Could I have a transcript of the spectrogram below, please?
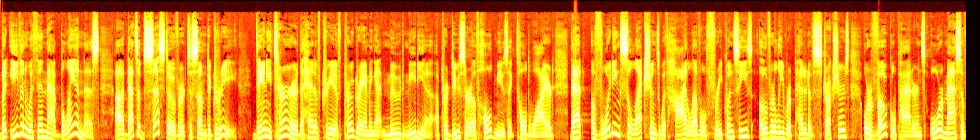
But even within that blandness, uh, that's obsessed over to some degree. Danny Turner, the head of creative programming at Mood Media, a producer of hold music, told Wired that avoiding selections with high level frequencies, overly repetitive structures, or vocal patterns, or massive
